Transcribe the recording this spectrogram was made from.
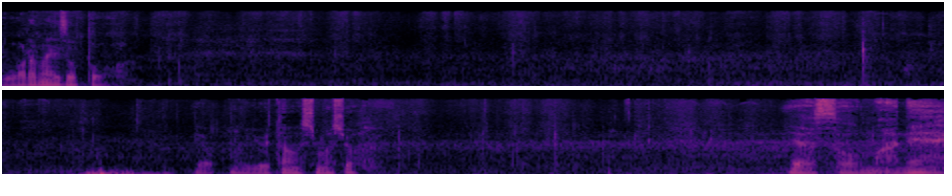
終わらないぞと。いやもう U ターンしましょう。いやそうまあね。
